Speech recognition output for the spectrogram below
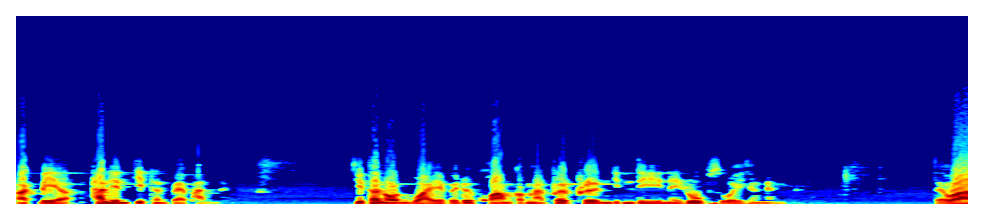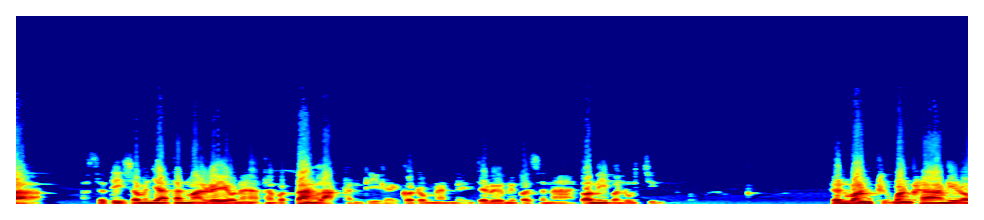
พักเดียท่านเห็นจิตท่านแปรผัน จิตท่านอ่อนไหวไปด้วยความกำหนัดเพลิดเพลินยินดีในรูปสวยอย่างนั้น แต่ว่าสติสัมปชัญญะท่านมาเร็วนะฮะท่านก็ตั้งหลักทันทีเลย ก็ตรงนั้นเลยจเจริญวิปัสสนา ตอนนี้บรรลุจริงเห็นบางบางครางนี่เรา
